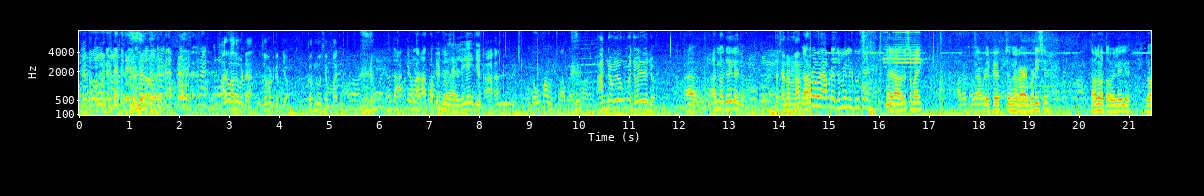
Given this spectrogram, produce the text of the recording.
મેં તો કરી લીધેલી સારું હાલો બેટા ઝપટ કરજો ઘરનું છે માની હું તો આખી હમણાં આખો પીજો લઈ આવી હા હા હું તો ઉપાડું છું આપણે આજના વ્લોગમાં જોઈ લેજો હા આજનો જોઈ લેજો ચેનલ નામ હવે આપણે જમી લીધું છે હર્ષભાઈ આગળ હવે આપણે ફેક્ચરનર આવે પડી છે. ચાલો તો હવે લઈ લે. જો.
